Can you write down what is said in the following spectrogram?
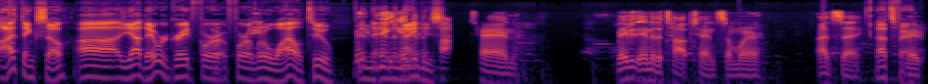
I think so. Uh, yeah, they were great for for a little while too in the in the nineties. ten. Maybe the end of the top ten somewhere. I'd say. That's fair. Maybe.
